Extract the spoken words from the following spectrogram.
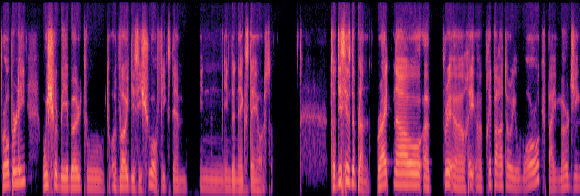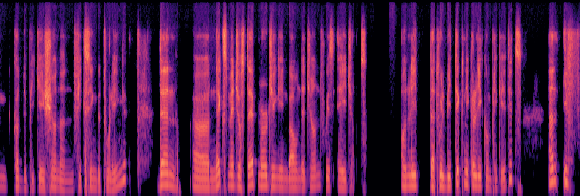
properly, we should be able to, to avoid this issue or fix them in, in the next day or so. So this is the plan. Right now, uh, pre, uh, preparatory work by merging code duplication and fixing the tooling. Then uh, next major step, merging inbound agent with agent. Only that will be technically complicated, and if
